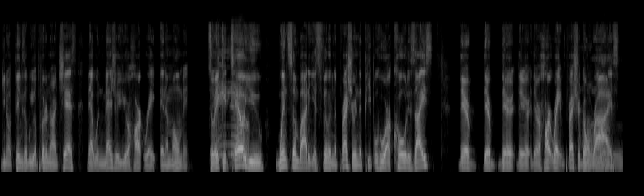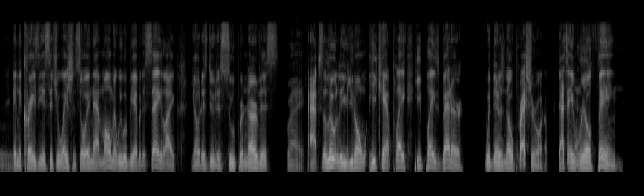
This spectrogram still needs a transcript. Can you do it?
you know things that we would put on our chest that would measure your heart rate in a moment. So it could tell you when somebody is feeling the pressure, and the people who are cold as ice, their their their their their heart rate and pressure don't rise Oh. in the craziest situation. So in that moment, we would be able to say like, "Yo, this dude is super nervous." Right. Absolutely, you don't. He can't play. He plays better when there's no pressure on them. That's a Yeah. real thing,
